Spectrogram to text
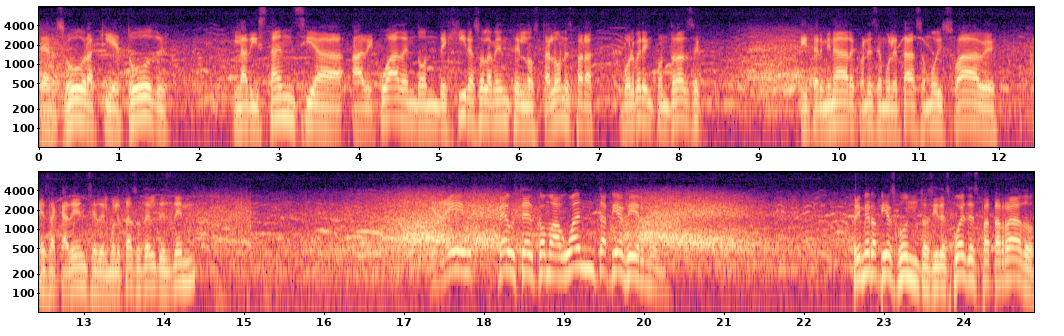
Tersura, quietud, la distancia adecuada en donde gira solamente en los talones para volver a encontrarse y terminar con ese muletazo muy suave, esa cadencia del muletazo del desdén. Y ahí ve usted cómo aguanta pie firme. Primero pies juntos y después despatarrado.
